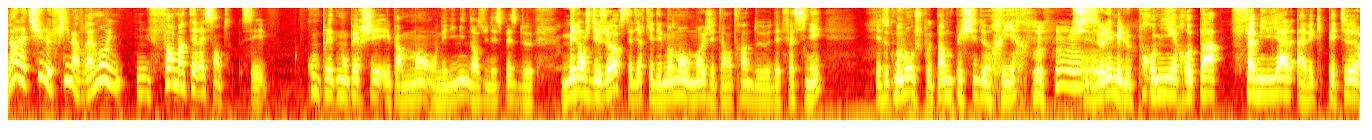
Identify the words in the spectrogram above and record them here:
là-dessus, le film a vraiment une, une forme intéressante. C'est complètement perché et par moments on est limite dans une espèce de mélange des genres, c'est-à-dire qu'il y a des moments où moi j'étais en train d'être fasciné, il y a d'autres moments où je pouvais pas m'empêcher de rire. Je suis désolé, mais le premier repas familial avec Peter,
